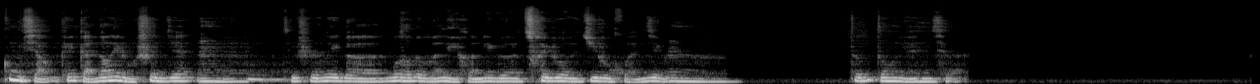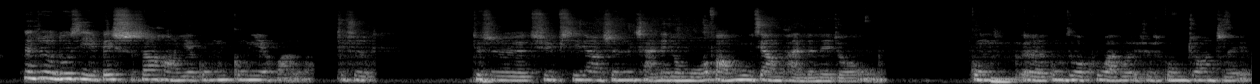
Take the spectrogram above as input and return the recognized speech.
共享，可以感到那种瞬间，嗯嗯就是那个木头的纹理和那个脆弱的居住环境，嗯都都能联系起来。但这种东西也被时尚行业工工业化了吧？就是就是去批量生产那种模仿木匠款的那种工、呃工作裤啊，或者说是工装之类的。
